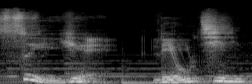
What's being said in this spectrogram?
岁月流金。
